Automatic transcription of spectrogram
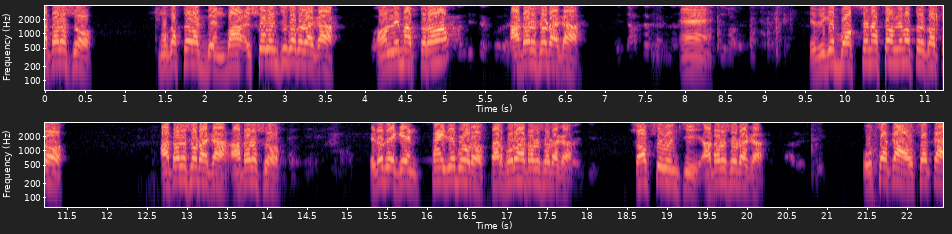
আঠারোশো। মুখস্থ রাখবেন। বা, ষোলো ইঞ্চি কত টাকা? অনলি মাত্র আঠারোশো টাকা। হ্যাঁ। এদিকে বক্স ফ্যান আছে অনলি মাত্র কত? আঠারোশো টাকা, আঠারোশো। এটা দেখেন সাইজে বড়, তারপরও আঠারোশো টাকা। সব ষোলো ইঞ্চি, আঠারোশো টাকা। ওসাকা ওসাকা।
